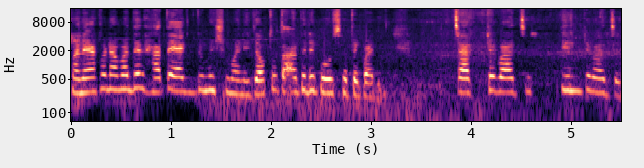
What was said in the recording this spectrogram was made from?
মানে এখন আমাদের হাতে একদমই সময় নেই, যত তাড়াতাড়ি পৌঁছাতে পারি। চারটে বাজে, তিনটে বাজে।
